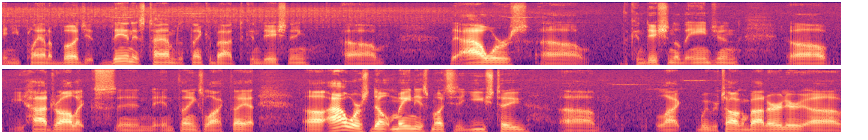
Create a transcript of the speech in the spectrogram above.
and you plan a budget, then it's time to think about the conditioning, um, the hours, uh, the condition of the engine, uh, hydraulics and, and things like that. Uh, hours don't mean as much as it used to. Uh, like we were talking about earlier, uh,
